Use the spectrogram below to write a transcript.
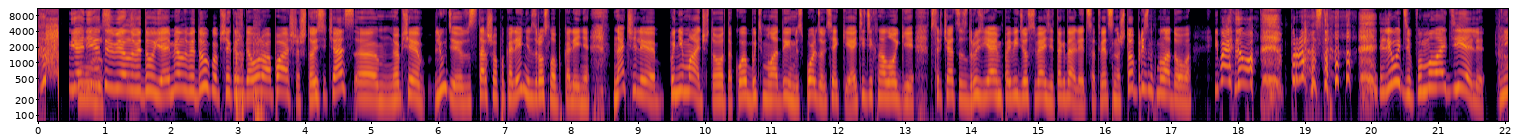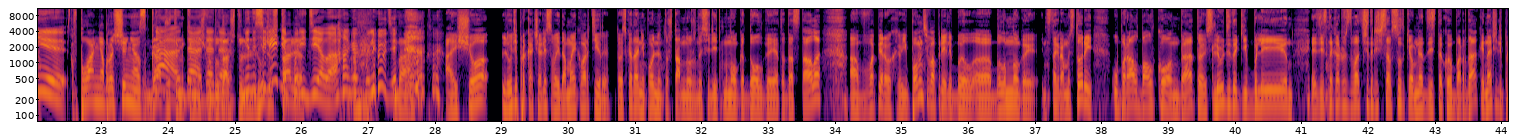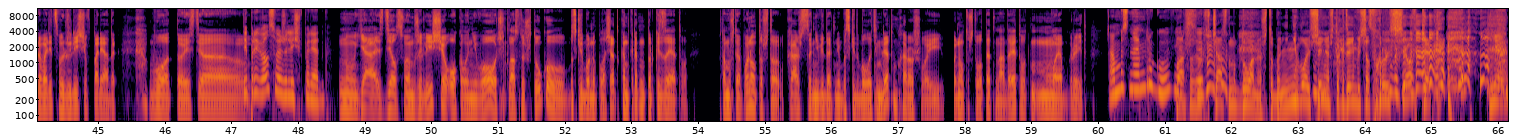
Я не это имела в виду. Я имела в виду вообще к разговору о Паше, что сейчас эм, вообще люди старшего поколения, взрослого поколения начали понимать, что такое быть молодым, использовать всякие IT-технологии, встречаться с друзьями по видеосвязи и так далее. Это, соответственно, что? Признак молодого. И поэтому просто люди помолодели. Не, В плане обращения с гаджетами ты да, имеешь в да, виду, да. да, что Не люди население стали... поредело, а как бы люди. Да. А еще люди прокачали свои дома и квартиры. То есть, когда они поняли, то, что там нужно сидеть много, долго, и это достало. а, во-первых, и помните, в апреле был, э, было много инстаграм-историй, убрал балкон, да? То есть люди такие, блин, я здесь нахожусь 24 часа в сутки, а у меня здесь такой бардак, и начали приводить свое жилище в порядок. Вот, то есть... э, Ты привел свое жилище в порядок? ну, я сделал в своем жилище, около него, очень классную штуку, баскетбольную площадку, конкретно только из-за этого. Потому что я понял то, что, кажется, не видать мне баскетбол этим летом хорошего, и понял то, что вот это надо, это вот мой апгрейд. А мы знаем другую Паша версию. живет в частном доме, чтобы не, не было ощущения, что где-нибудь сейчас в Хрущевке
